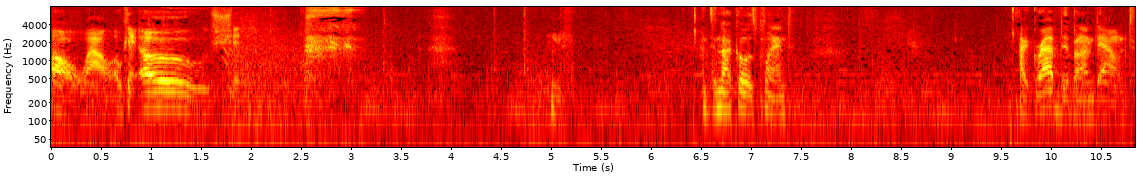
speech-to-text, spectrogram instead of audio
Oh, wow. Okay. Oh, shit. It did not go as planned. I grabbed it, but I'm downed.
